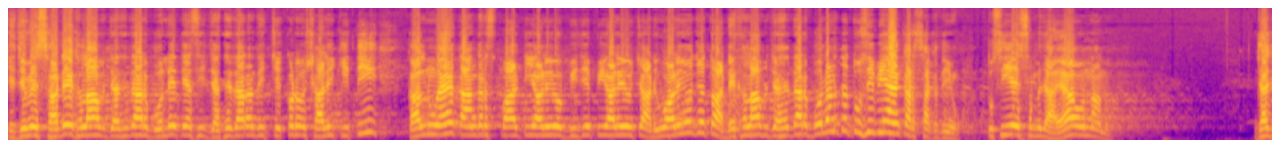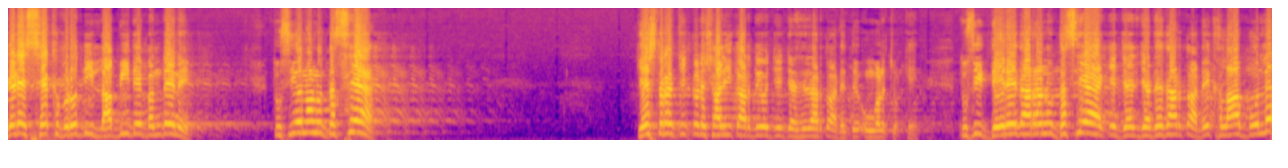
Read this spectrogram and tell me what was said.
ਕਿ ਜਿਵੇਂ ਸਾਡੇ ਖਿਲਾਫ ਜਥੇਦਾਰ ਬੋਲੇ ਤੇ ਅਸੀਂ ਜਥੇਦਾਰਾਂ ਦੀ ਚਿੱਕੜ ਉਛਾਲੀ ਕੀਤੀ ਕੱਲ ਨੂੰ ਇਹ ਕਾਂਗਰਸ ਪਾਰਟੀ ਵਾਲਿਓ, ਬੀਜੇਪੀ ਵਾਲਿਓ, ਝਾੜੂ ਵਾਲਿਓ, ਜੇ ਤੁਹਾਡੇ ਖਿਲਾਫ ਜਥੇਦਾਰ ਬੋਲਣ ਤੇ ਤੁਸੀਂ ਵੀ ਐਂ ਕਰ ਸਕਦੇ ਹੋ। ਤੁਸੀਂ ਇਹ ਸਮਝਾਇਆ ਉਹਨਾਂ ਨੂੰ। ਜਾਂ ਜਿਹੜੇ ਸਿੱਖ ਵਿਰੋਧੀ ਲਾਬੀ ਦੇ ਬੰਦੇ ਨੇ, ਤੁਸੀਂ ਉਹਨਾਂ ਨੂੰ ਦੱਸਿਆ ਕਿਸ ਤਰ੍ਹਾਂ ਚਿੱਕੜ ਛਾਲੀ ਕਰਦੇ ਹੋ ਜੇ ਜਥੇਦਾਰ ਤੁਹਾਡੇ ਤੇ ਉਂਗਲ ਚੁੱਕੇ। ਤੁਸੀਂ ਡੇਰੇਦਾਰਾਂ ਨੂੰ ਦੱਸਿਆ ਕਿ ਜਥੇਦਾਰ ਤੁਹਾਡੇ ਖਿਲਾਫ ਬੋਲੇ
